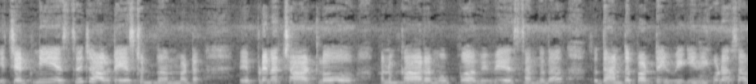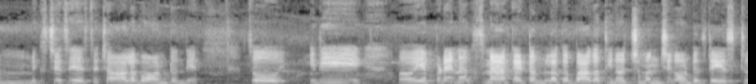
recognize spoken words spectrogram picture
ఈ చట్నీ వేస్తే చాలా టేస్ట్ ఉంటుంది అనమాట ఎప్పుడైనా చాట్లో మనం కారం ఉప్పు అవి ఇవి వేస్తాం కదా సో దాంతోపాటు ఇవి ఇవి కూడా మిక్స్ చేసి వేస్తే చాలా బాగుంటుంది. సో ఇది ఎప్పుడైనా స్నాక్ ఐటమ్ లాగా బాగా తినొచ్చు మంచిగా ఉంటుంది టేస్ట్.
